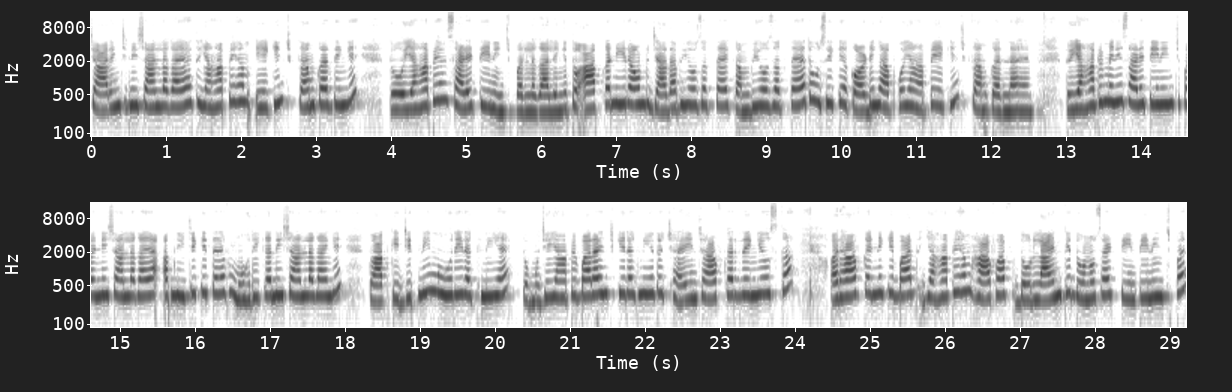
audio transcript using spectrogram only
चार इंच निशान लगाया है तो यहाँ पे हम एक इंच कम कर देंगे तो यहाँ पे हम साढ़े तीन इंच पर लगा लेंगे। तो आपका नी राउंड ज़्यादा भी हो सकता है, कम भी हो सकता है तो उसी के अकॉर्डिंग आपको यहाँ पे एक इंच कम करना है। तो यहाँ पे मैंने साढ़े तीन इंच पर निशान लगाया। अब नीचे की तरफ़ मोहरी का निशान लगाएँगे तो आपकी जितनी मोहरी रखनी है तो मुझे यहाँ पे बारह इंच की रखनी है तो छः इंच हाफ़ कर देंगे उसका। और हाफ़ करने के बाद यहाँ पे हम हाफ़ हाफ़ दो लाइन के दोनों साइड तीन तीन इंच पर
